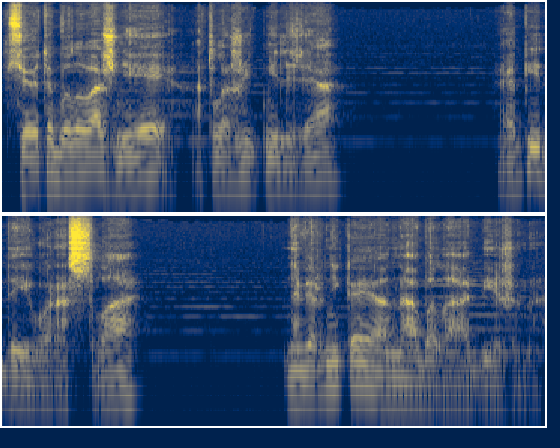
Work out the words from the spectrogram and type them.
Все это было важнее, отложить нельзя. Обида его росла. Наверняка и она была обижена.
